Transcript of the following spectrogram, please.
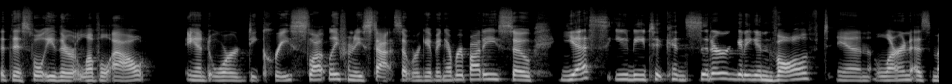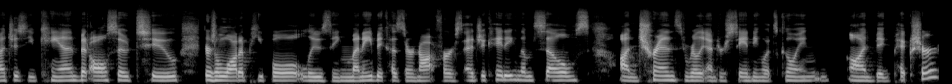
that this will either level out and or decrease slightly from these stats that we're giving everybody. So, yes, you need to consider getting involved and learn as much as you can, but also too there's a lot of people losing money because they're not first educating themselves on trends and really understanding what's going on big picture.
